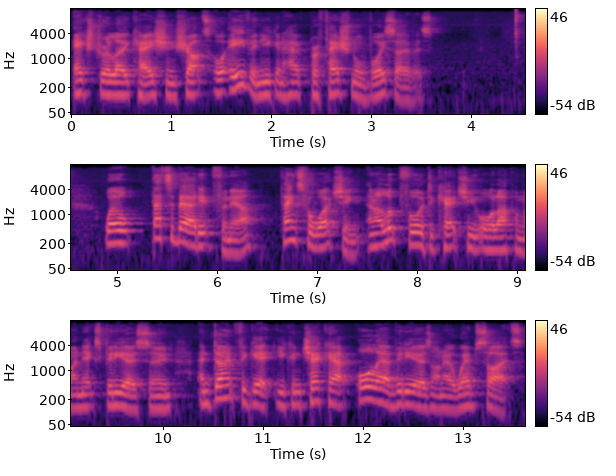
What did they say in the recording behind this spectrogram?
extra location shots, or even you can have professional voiceovers. Well, that's about it for now. Thanks for watching and I look forward to catching you all up on my next video soon. And don't forget, you can check out all our videos on our websites,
